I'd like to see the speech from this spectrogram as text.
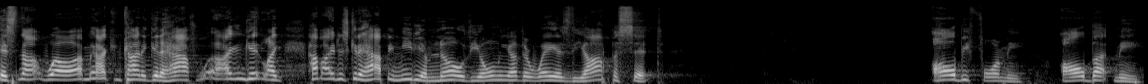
It's not, well, I mean, I can kind of get a half, I can get like, how about I just get a happy medium? No, the only other way is the opposite. All before me, all but me,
